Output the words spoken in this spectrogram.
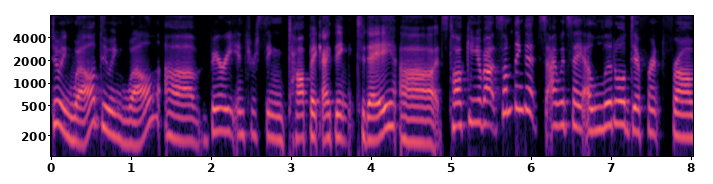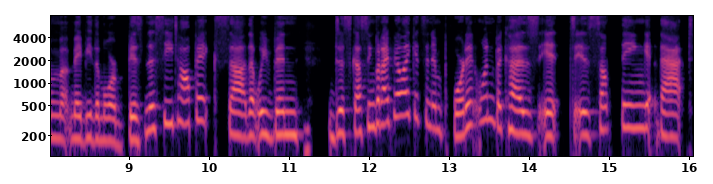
Doing well, doing well. Uh, very interesting topic, I think, today. Uh, it's talking about something that's, I would say, a little different from maybe the more businessy topics uh, that we've been discussing, but I feel like it's an important one because it is something that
